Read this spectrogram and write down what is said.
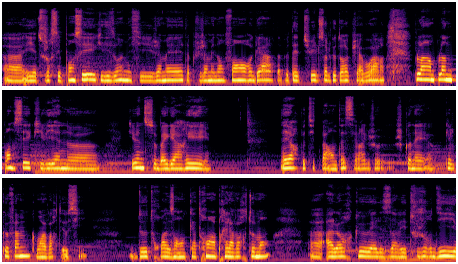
Euh, il y a toujours ces pensées qui disent ouais mais si jamais t'as plus jamais d'enfant, regarde t'as peut-être tué le seul que t'aurais pu avoir. Plein plein de pensées qui viennent euh, qui viennent se bagarrer. D'ailleurs petite parenthèse, c'est vrai que je, je connais euh, quelques femmes qui ont avorté aussi, deux trois ans, quatre ans après l'avortement, euh, alors qu'elles avaient toujours dit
